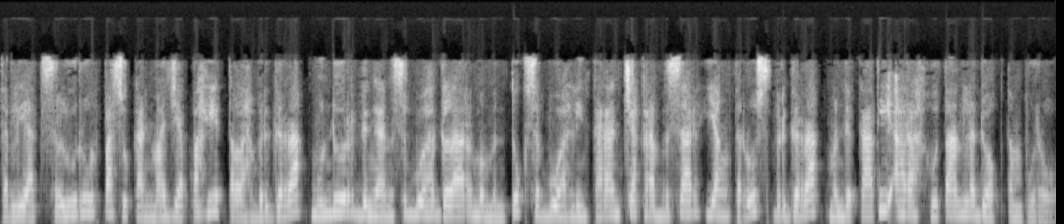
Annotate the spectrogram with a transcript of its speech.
terlihat seluruh pasukan Majapahit telah bergerak mundur dengan sebuah gelar membentuk sebuah lingkaran cakra besar yang terus bergerak mendekati arah hutan ledok tempuro.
